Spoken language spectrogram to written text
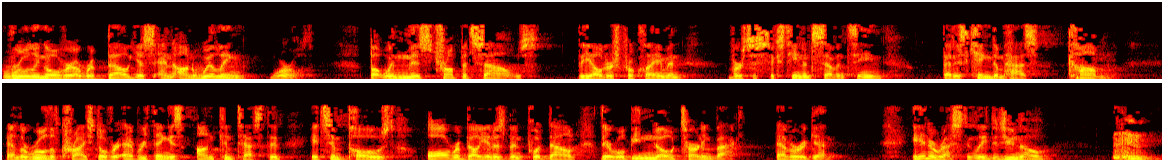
ruling over a rebellious and unwilling world. But when this trumpet sounds, the elders proclaim in verses 16 and 17 that his kingdom has come and the rule of Christ over everything is uncontested. It's imposed. All rebellion has been put down. There will be no turning back ever again. Interestingly, did you know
